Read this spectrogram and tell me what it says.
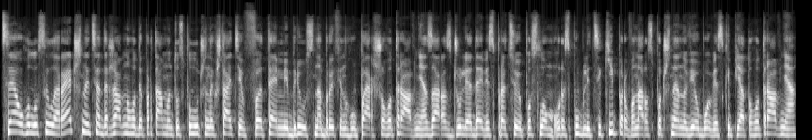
Це оголосила речниця Державного департаменту Сполучених Штатів Теммі Брюс на брифінгу 1 травня. Зараз Джулія Девіс працює послом у Республіці Кіпр. Вона розпочне нові обов'язки 5 травня.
